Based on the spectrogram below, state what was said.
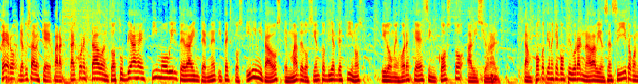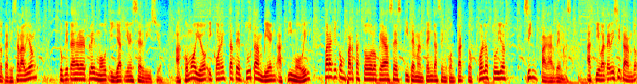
Pero ya tú sabes que para estar conectado en todos tus viajes, T-Mobile te da internet y textos ilimitados en más de 210 destinos y lo mejor es que es sin costo adicional. Tampoco tienes que configurar nada, bien sencillito. Cuando aterriza el avión, tú quitas el AirPlay Mode y ya tienes servicio. Haz como yo y conéctate tú también a T-Mobile para que compartas todo lo que haces y te mantengas en contacto con los tuyos sin pagar de más. Actívate visitando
